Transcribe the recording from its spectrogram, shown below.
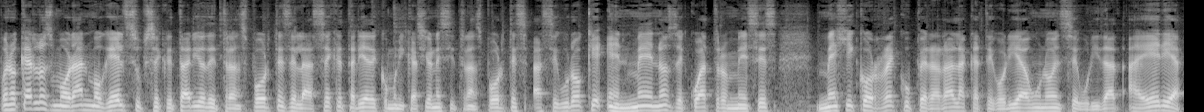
Bueno, Carlos Morán Moguel, subsecretario de Transportes de la Secretaría de Comunicaciones y Transportes, aseguró que en menos de cuatro meses México recuperará la categoría 1 en seguridad aérea.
